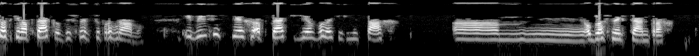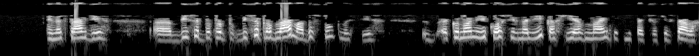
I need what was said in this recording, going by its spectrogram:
30% аптек війшли в цю програму. І більшість цих аптек є в великих містах, ем, обласних центрах. І насправді е, більше, більше проблема доступності з економії коштів на ліках є в маленьких містечках і в селах,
